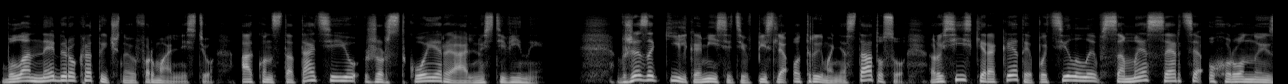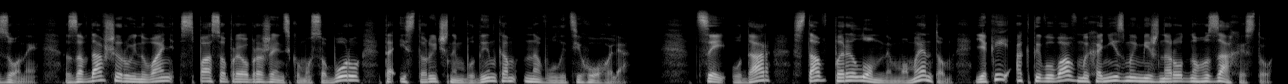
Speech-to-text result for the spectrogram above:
була не бюрократичною формальністю, а констатацією жорсткої реальності війни. Вже за кілька місяців після отримання статусу російські ракети поцілили в саме серце охоронної зони, завдавши руйнувань Спасо-Преображенському собору та історичним будинкам на вулиці Гоголя. Цей удар став переломним моментом, який активував механізми міжнародного захисту,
